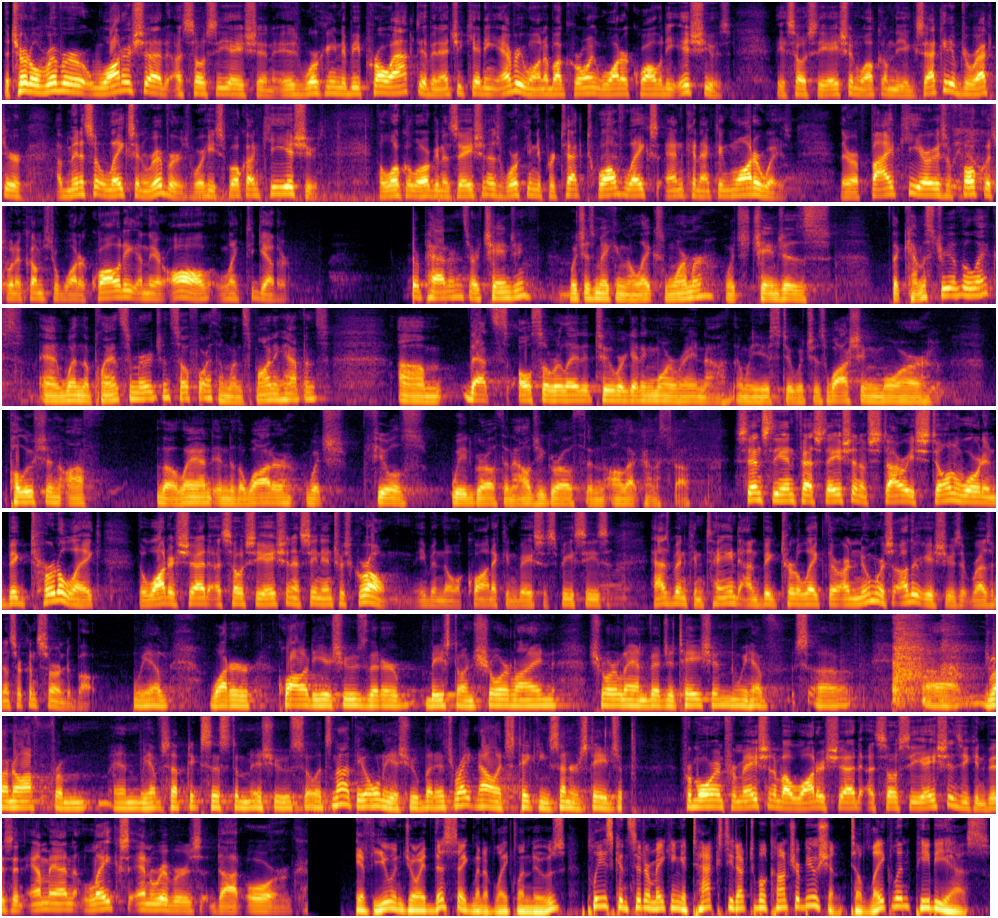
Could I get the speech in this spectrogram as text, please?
The Turtle River Watershed Association is working to be proactive in educating everyone about growing water quality issues. The association welcomed the executive director of Minnesota Lakes and Rivers, where he spoke on key issues. The local organization is working to protect 12 lakes and connecting waterways. There are five key areas of focus when it comes to water quality, and they are all linked together. Their patterns are changing, which is making the lakes warmer, which changes the chemistry of the lakes and when the plants emerge and so forth and when spawning happens. Um, that's also related to we're getting more rain now than we used to, which is washing more pollution off the land into the water, which fuels weed growth and algae growth and all that kind of stuff. Since the infestation of starry stonewort in Big Turtle Lake, the Watershed Association has seen interest grow. Even though aquatic invasive species has been contained on Big Turtle Lake, there are numerous other issues that residents are concerned about. We have water quality issues that are based on shoreline, shoreland vegetation. We have uh, uh, runoff from, and we have septic system issues. So it's not the only issue, but it's right now it's taking center stage. For more information about watershed associations, you can visit mnlakesandrivers.org. If you enjoyed this segment of Lakeland News, please consider making a tax-deductible contribution to Lakeland PBS.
